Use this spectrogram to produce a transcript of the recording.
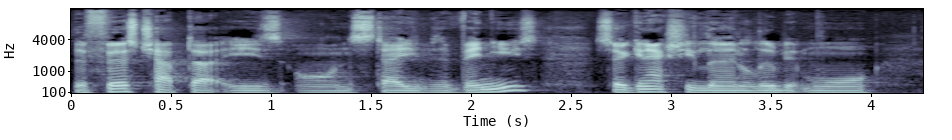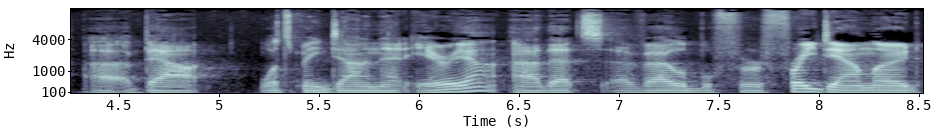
The first chapter is on stadiums and venues, so you can actually learn a little bit more uh, about what's been done in that area. Uh, that's available for a free download,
